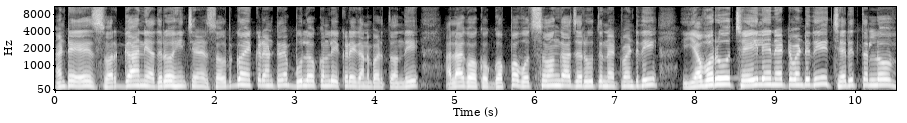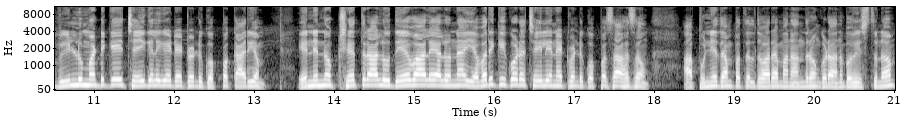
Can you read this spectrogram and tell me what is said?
అంటే స్వర్గాన్ని అధిరోహించిన స్వర్గం ఎక్కడంటే భూలోకంలో ఇక్కడే కనబడుతోంది. అలాగే ఒక గొప్ప ఉత్సవంగా జరుగుతున్నటువంటిది ఎవరూ చేయలేనటువంటిది చరిత్రలో వీళ్ళు మటుకే చేయగలిగేటటువంటి గొప్ప కార్యం. ఎన్నెన్నో క్షేత్రాలు దేవాలయాలు ఉన్నా ఎవరికి కూడా చేయలేనటువంటి గొప్ప సాహసం. ఆ పుణ్య దంపతుల ద్వారా మన అందరం కూడా అనుభవిస్తున్నాం.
